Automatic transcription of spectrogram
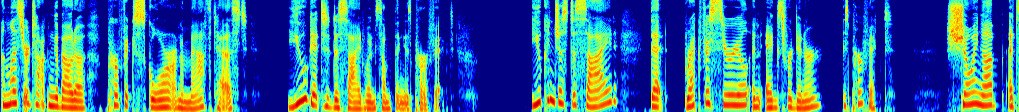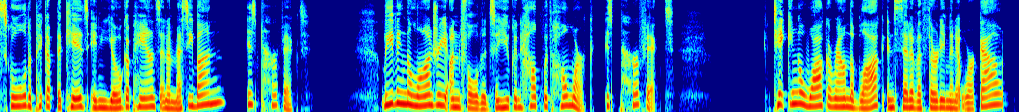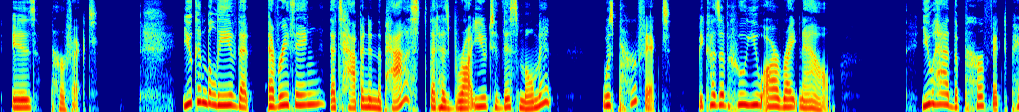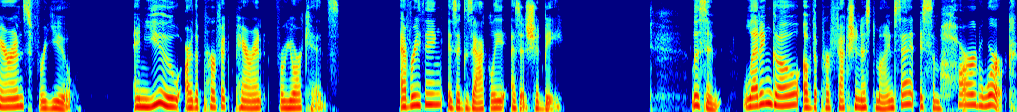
Unless you're talking about a perfect score on a math test, you get to decide when something is perfect. You can just decide that breakfast cereal and eggs for dinner is perfect. Showing up at school to pick up the kids in yoga pants and a messy bun is perfect. Leaving the laundry unfolded so you can help with homework is perfect. Taking a walk around the block instead of a 30 minute workout is perfect. You can believe that everything that's happened in the past that has brought you to this moment was perfect because of who you are right now. You had the perfect parents for you, and you are the perfect parent for your kids. Everything is exactly as it should be. Listen, letting go of the perfectionist mindset is some hard work.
